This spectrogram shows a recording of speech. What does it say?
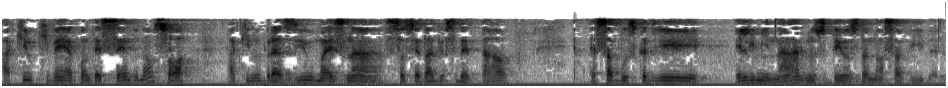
aquilo que vem acontecendo, não só aqui no Brasil, mas na sociedade ocidental, essa busca de eliminarmos Deus da nossa vida. Né?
